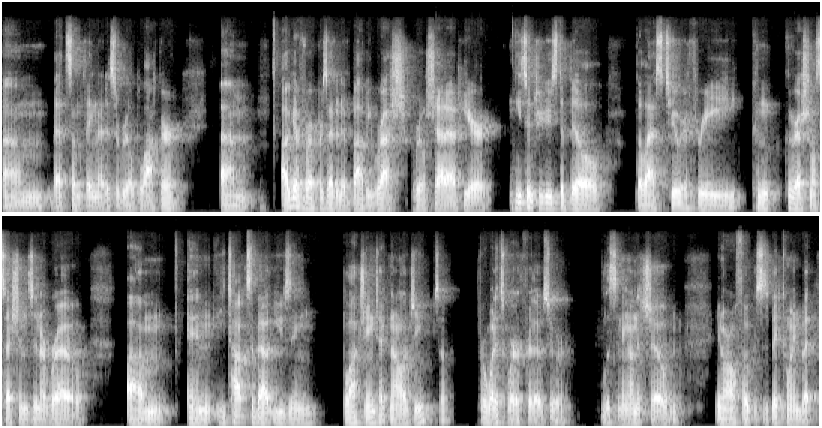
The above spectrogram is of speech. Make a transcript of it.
Um, that's something that is a real blocker. Um, I'll give Representative Bobby Rush a real shout out here. He's introduced a bill the last two or three con- congressional sessions in a row. Um, and he talks about using blockchain technology. So, for what it's worth, for those who are listening on the show, and you know, our focus is Bitcoin, but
